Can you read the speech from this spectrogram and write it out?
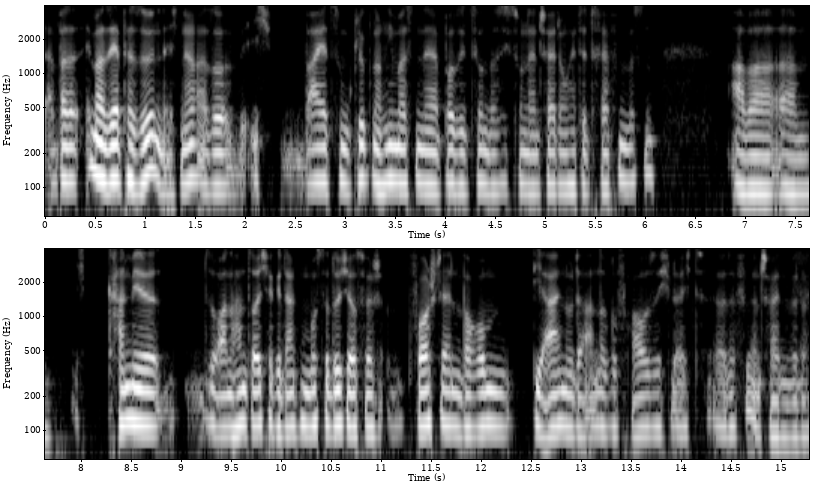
aber immer sehr persönlich. Ne? Also ich war jetzt zum Glück noch niemals in der Position, dass ich so eine Entscheidung hätte treffen müssen. Aber ähm, ich kann mir so anhand solcher Gedankenmuster durchaus vorstellen, warum die eine oder andere Frau sich vielleicht äh, dafür entscheiden würde.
